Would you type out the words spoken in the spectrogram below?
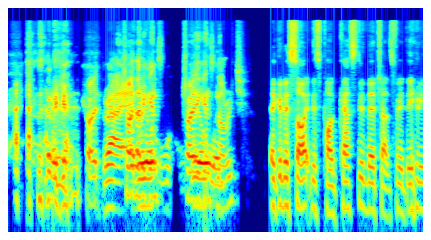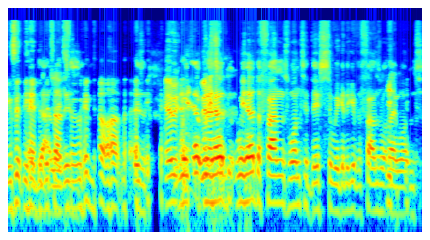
There we go. Try, Right, try that we all- against try we all against win. Norwich. They're going to cite this podcast in their transfer dealings at the end of the transfer this- window, aren't they? this- We, heard- we heard we heard the fans wanted this, so we're going to give the fans what they want.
